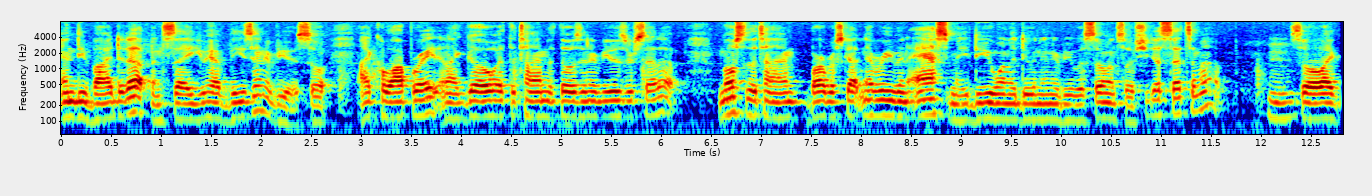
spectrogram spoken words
and divide it up and say, you have these interviews. So I cooperate and I go at the time that those interviews are set up. Most of the time, Barbara Scott never even asks me, do you want to do an interview with so-and-so? She just sets them up. Hmm. So like,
